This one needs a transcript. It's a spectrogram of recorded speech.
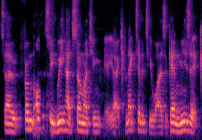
So from obviously we had so much, in, you know, connectivity wise. Again, music.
